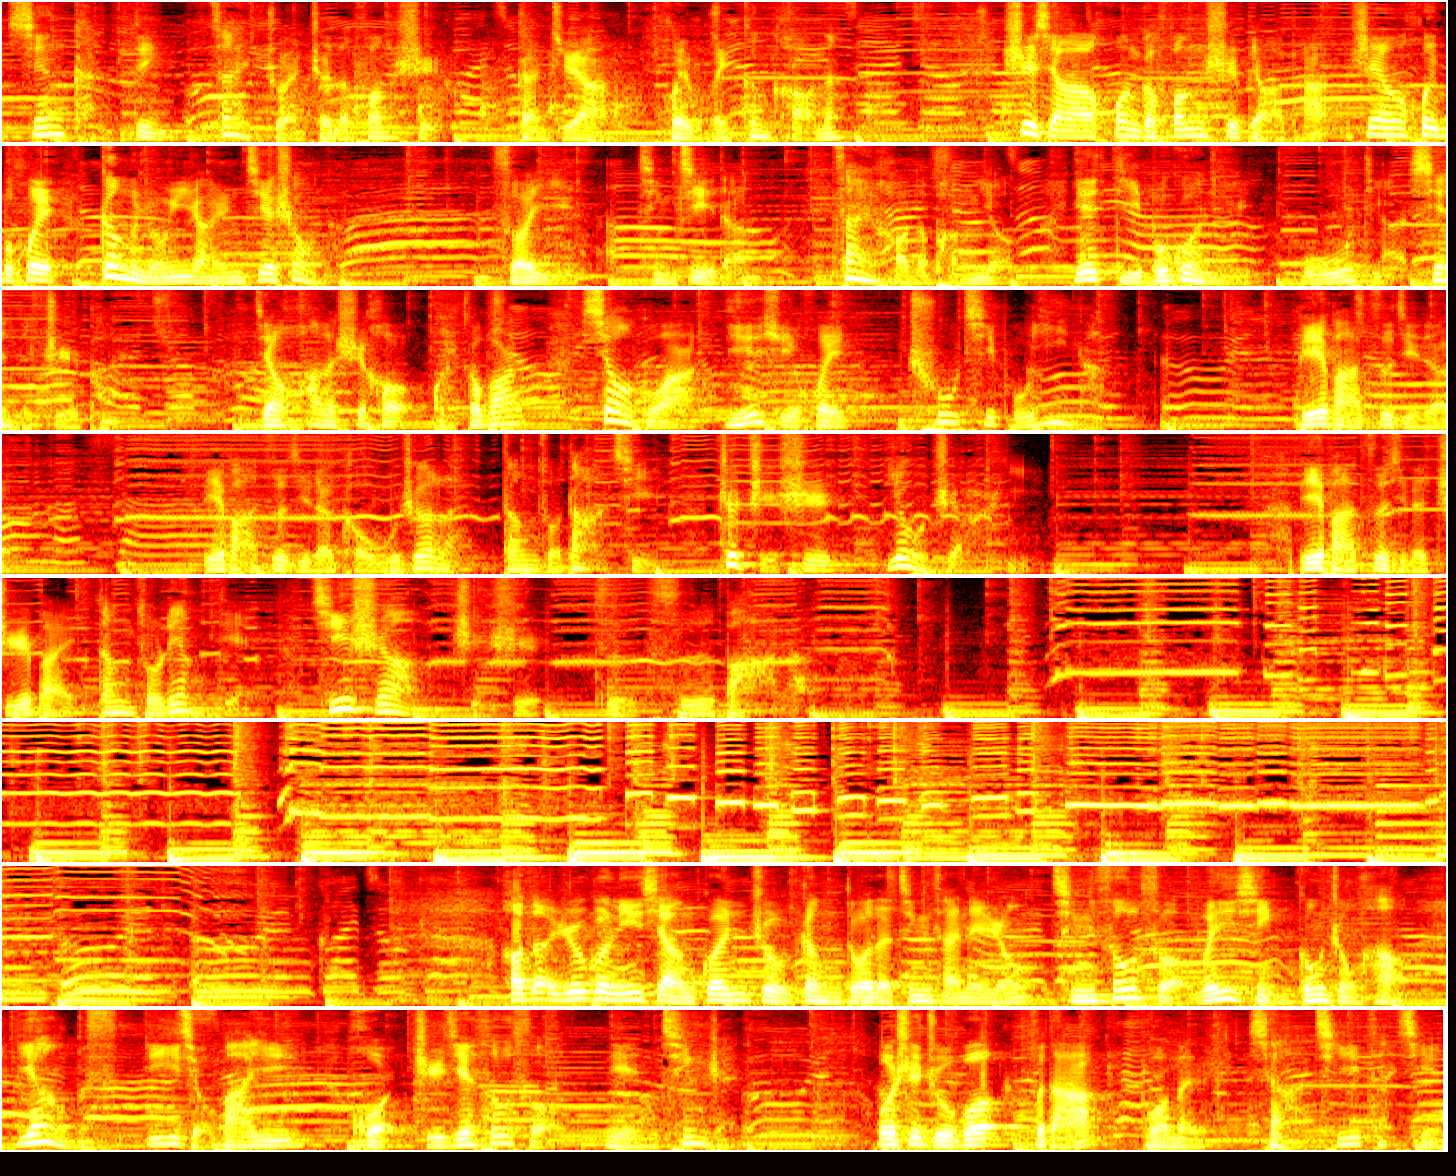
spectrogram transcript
先肯定再转折的方式，感觉啊，会不会更好呢？试想啊，换个方式表达，这样会不会更容易让人接受呢？所以，请记得，再好的朋友也抵不过你无底线的直白。讲话的时候拐个弯儿，效果啊，也许会出其不意呢。别把自己的，别把自己的口无遮拦当做大气，这只是幼稚而已。别把自己的直白当做亮点，其实啊，只是自私罢了。好的，如果您想关注更多的精彩内容，请搜索微信公众号 “youngs 一九八一”或直接搜索“年轻人”。我是主播富达，我们下期再见。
